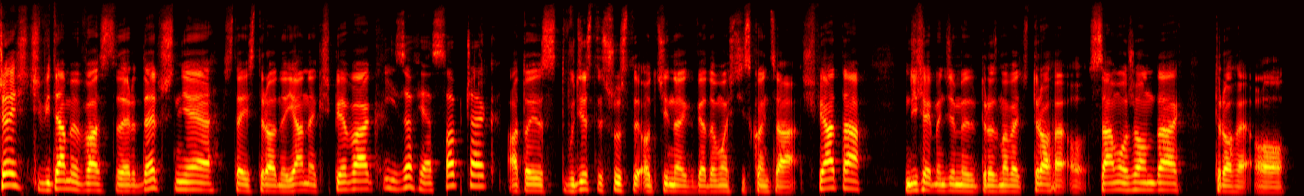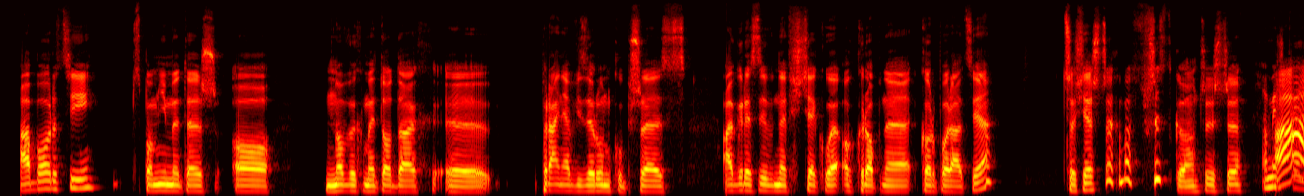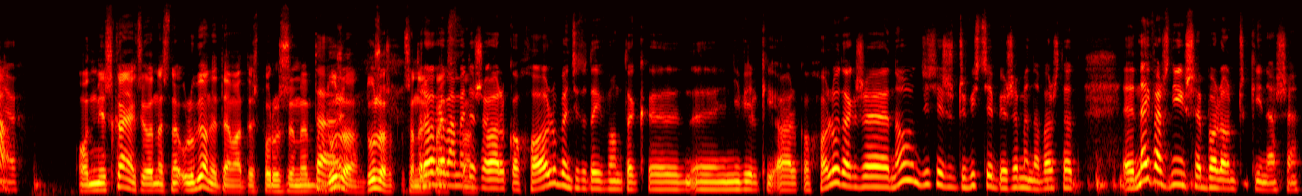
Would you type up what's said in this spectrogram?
Cześć, witamy Was serdecznie. Z tej strony Janek Śpiewak. I Zofia Sobczak. A to jest 26 odcinek Wiadomości z końca świata. Dzisiaj będziemy rozmawiać trochę o samorządach, trochę o aborcji. Wspomnimy też o nowych metodach y, prania wizerunku przez agresywne, wściekłe, okropne korporacje. Coś jeszcze? Chyba wszystko. Czy jeszcze. O mieszkaniach. A! O mieszkaniach, czyli o nasz ulubiony temat też poruszymy. Tak. Dużo, dużo, szanowni Trochę państwo. mamy też o alkoholu, będzie tutaj wątek y, y, niewielki o alkoholu, także no, dzisiaj rzeczywiście bierzemy na warsztat y, najważniejsze bolączki nasze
